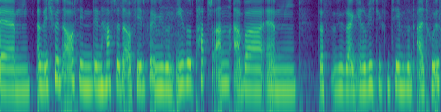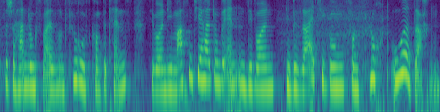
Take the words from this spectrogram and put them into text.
Ähm, also ich finde auch, den, den haftet da auf jeden Fall irgendwie so ein ESO-Touch an, aber ähm, dass sie sagen, ihre wichtigsten Themen sind altruistische Handlungsweisen und Führungskompetenz. Sie wollen die Massentierhaltung beenden, sie wollen die Beseitigung von Fluchtursachen.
